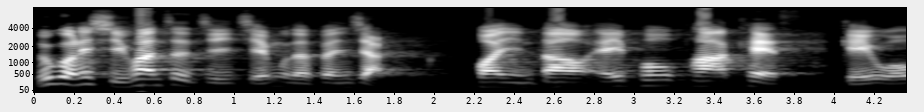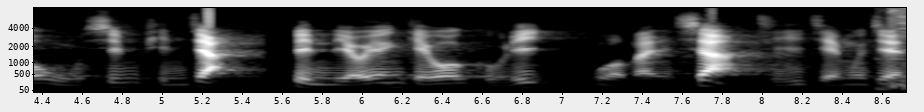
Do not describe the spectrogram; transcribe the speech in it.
如果你喜欢这集节目的分享，欢迎到 Apple Podcast 给我五星评价，并留言给我鼓励。我们下集节目见。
